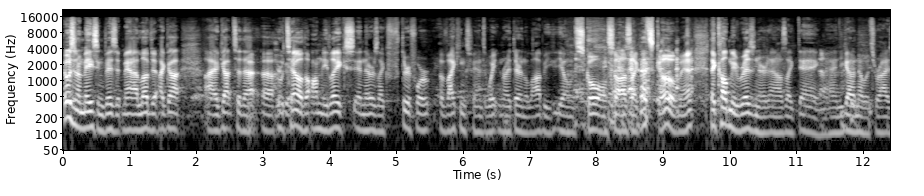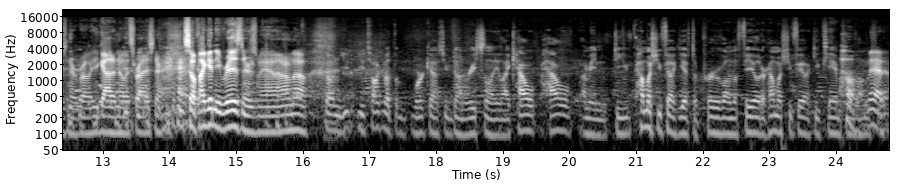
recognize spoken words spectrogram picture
it was an amazing visit, man. I loved it. I got I got to that uh, hotel, the Omni Lakes, and there was like three or four uh, Vikings fans waiting right there in the lobby yelling "Skol." So I was like, "Let's go, man!" They called me Risner, and I was like, "Dang, man, you got to know it's Reisner, bro. You got to know it's Reisner." So if I get any Risners, man, I don't know. Don, you, you talked about the workouts you've done recently. Like how how I mean, do you how much do you feel like you have to prove on the field, or how much do you feel like you can prove Oh on man, field?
